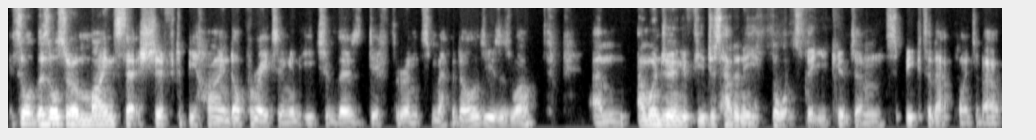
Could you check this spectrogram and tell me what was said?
it's all there's also a mindset shift behind operating in each of those different methodologies as well. Um, i'm wondering if you just had any thoughts that you could um, speak to that point about.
